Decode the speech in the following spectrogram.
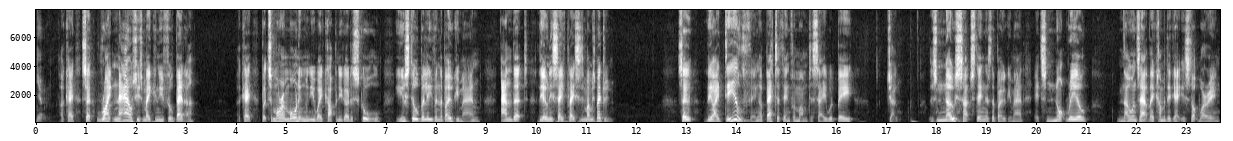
Yep. Okay? So right now she's making you feel better. Okay? But tomorrow morning when you wake up and you go to school, you still believe in the bogeyman and that the only safe place is in mummy's bedroom. So the ideal thing, a better thing for mum to say would be, Joe, there's no such thing as the bogeyman. It's not real. No one's out there coming to get you. Stop worrying.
